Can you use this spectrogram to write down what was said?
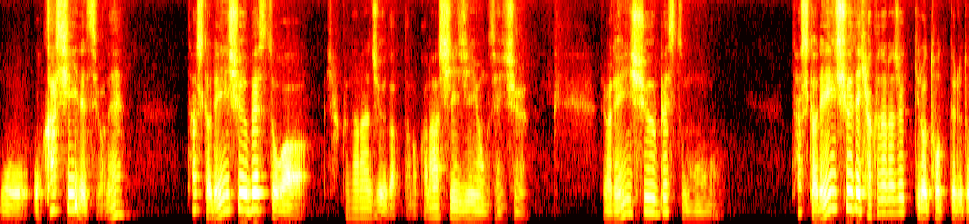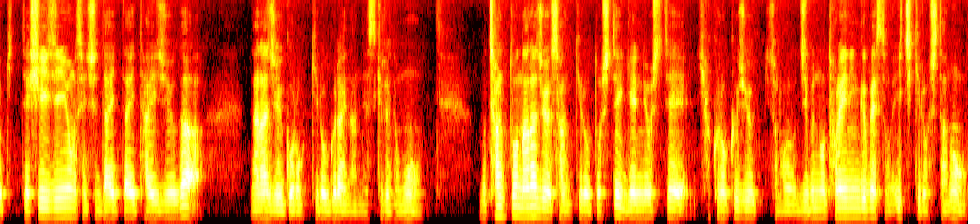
もうおかしいですよね。確か練習ベストが170だったのかな CG4 選手。では練習ベストの確か練習で170キロ取ってる時って CG4 選手大体体重が7 5 6キロぐらいなんですけれどもちゃんと73キロとして減量して160その自分のトレーニングベストの1キロ下の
